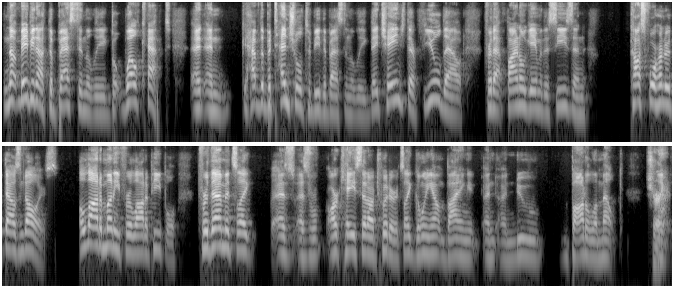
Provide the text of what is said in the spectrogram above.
not maybe not the best in the league, but well kept and, and have the potential to be the best in the league. They changed their field out for that final game of the season, cost four hundred thousand dollars a lot of money for a lot of people. For them, it's like as as RK said on Twitter, it's like going out and buying a, a new bottle of milk. Sure. Like,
